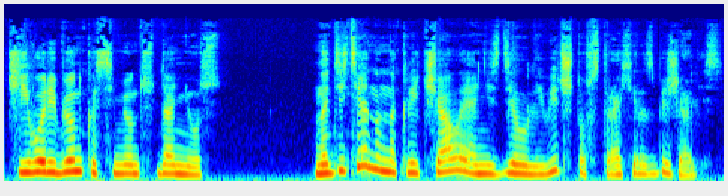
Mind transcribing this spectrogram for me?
чьего ребенка Семен сюда нес. На детей она накричала, и они сделали вид, что в страхе разбежались.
